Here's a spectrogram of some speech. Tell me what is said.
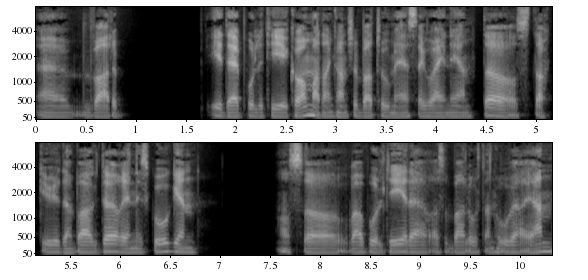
Uh, Var det i det politiet kom, at han kanskje bare tok med seg hun ene jenta og stakk ut en bakdør inn i skogen, og så var politiet der, og så bare lot han hun være igjen.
